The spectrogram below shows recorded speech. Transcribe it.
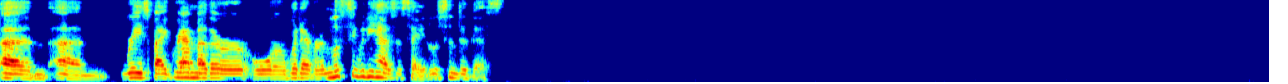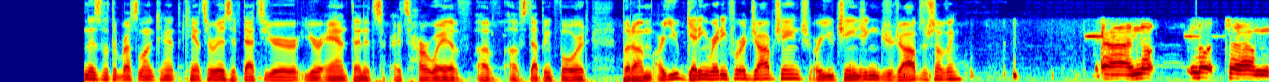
um um raised by grandmother or whatever. And let's see what he has to say. Listen to this is with the breast lung can- cancer is if that's your your aunt then it's it's her way of, of of stepping forward but um are you getting ready for a job change are you changing your jobs or something Uh, not, not. Um,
